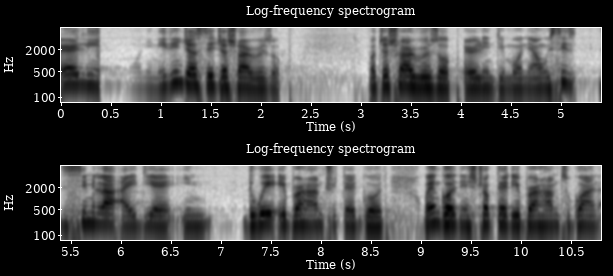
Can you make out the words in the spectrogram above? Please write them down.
early in the morning. He didn't just say Joshua rose up, but Joshua rose up early in the morning. And we see the similar idea in the way Abraham treated God. When God instructed Abraham to go and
